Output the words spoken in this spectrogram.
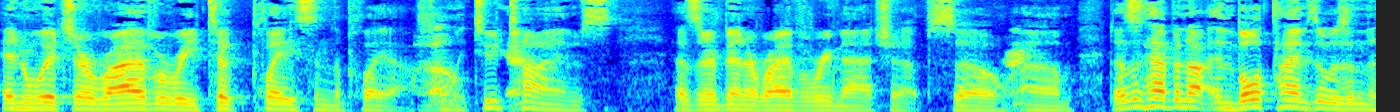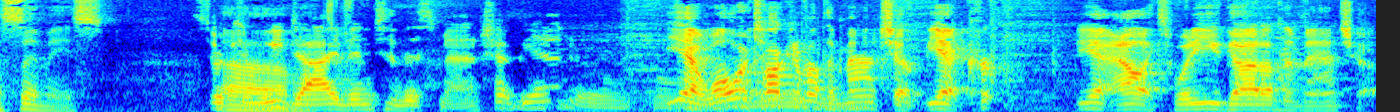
in which a rivalry took place in the playoffs. Oh, only two okay. times has there been a rivalry matchup. So um, doesn't happen, and both times it was in the semis. So can we Um, dive into this matchup yet? or- or- Yeah, while we're talking about the matchup, yeah, Cr- yeah, Alex, what do you got on the matchup?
